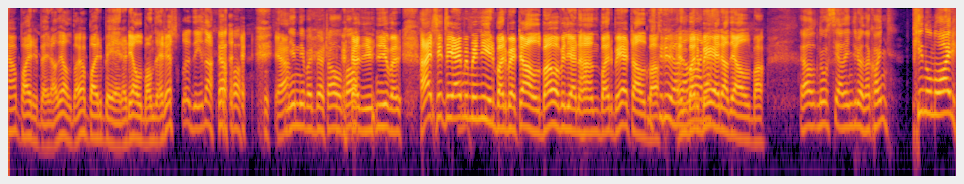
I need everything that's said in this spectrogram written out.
ja. Barbera de alba, ja. Barberer de albaene deres, er de, da. Ja. Min nybarberte Alba. Ja, Her sitter jeg med min nybarberte alba og vil gjerne ha en barbert alba. En barbera de alba. Ja, nå sier jeg den drøen jeg kan. Pinot noir!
